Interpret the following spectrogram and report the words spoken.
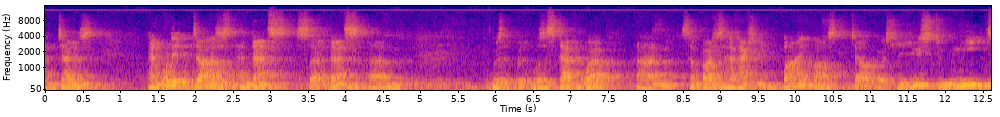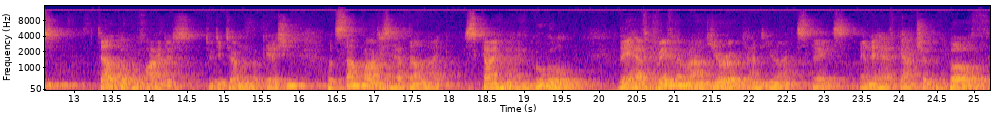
antennas. And what it does, and that's, that's um, was, was a step where um, some parties have actually bypassed telcos. You used to need telco providers to determine location. What some parties have done, like Skyhook and Google, they have driven around Europe and the United States and they have captured both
